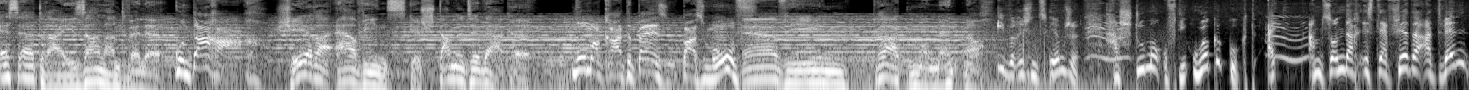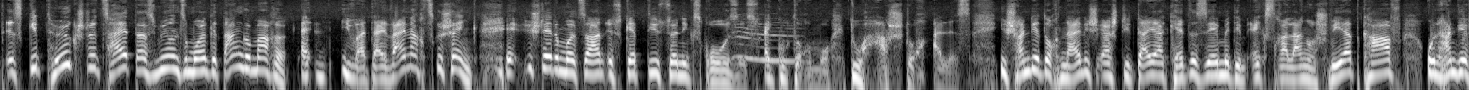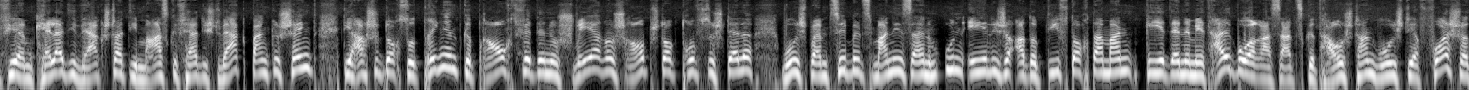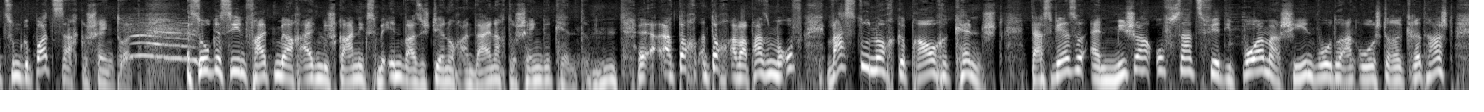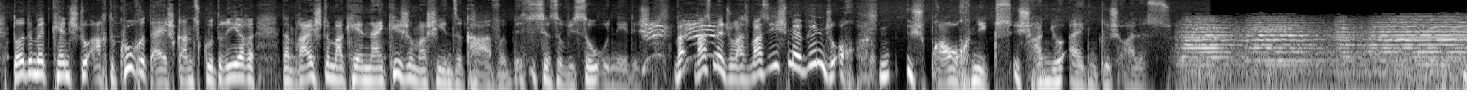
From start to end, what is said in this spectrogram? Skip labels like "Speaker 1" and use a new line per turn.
SR3 Saarlandwelle.
Und Dachach,
Scherer Erwins gestammelte Werke.
wo wir gerade beißen, pass mal auf.
Erwin, grad einen Moment noch.
Iverichens Irmsche, hast du mal auf die Uhr geguckt? Ei, am Sonntag ist der vierte Advent. Es gibt höchste Zeit, dass wir uns mal Gedanken machen. Äh, über dein Weihnachtsgeschenk. Äh, ich hätte mal sagen, es gibt dies ja nichts Großes. Äh, guck doch mal, du hast doch alles. Ich han dir doch neulich erst die Dyer-Kette sehen mit dem extra langen Schwert kauf und han dir für im Keller die Werkstatt die maßgefertigte Werkbank geschenkt. Die hast du doch so dringend gebraucht für deine schwere Schraubstock drauf zu stellen, wo ich beim Zippels Manni seinem unehelichen Adoptivtochtermann gehe deine Metallbohrersatz getauscht han, wo ich dir Forscher zum Geburtstag geschenkt hat. So gesehen fällt mir auch eigentlich gar nichts mehr in, was ich dir noch an Weihnachten schenken könnte. Mhm. Äh, äh, doch, doch, aber pass mal auf, was du noch gebrauche kennst, das wäre so ein Mischeraufsatz für die Bohrmaschine, wo du an Ostere grit hast. Dort damit kennst du achte Kuchendeich ganz gut riere, dann brauchst du mal keine neue Küchenmaschine zu kaufen. Das ist ja sowieso unnötig. Was, was Mensch, was, was ich mir wünsche? Och, ich brauch nix, ich han ja eigentlich alles.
